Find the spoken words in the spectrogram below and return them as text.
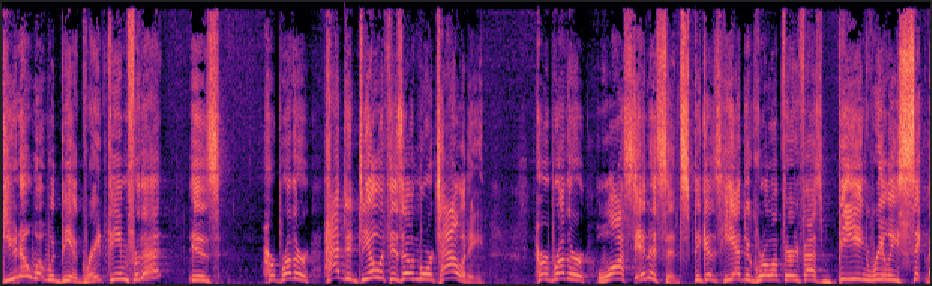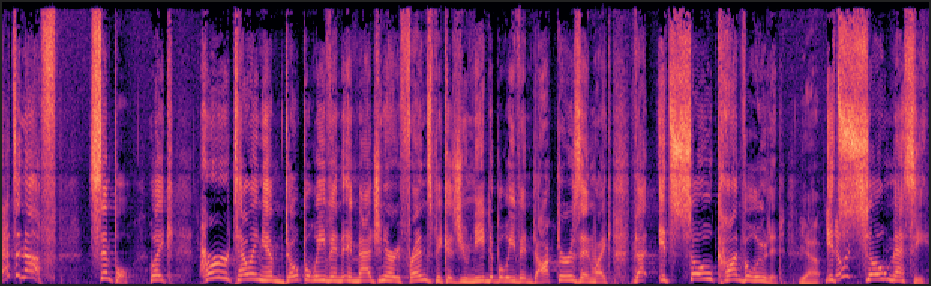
do you know what would be a great theme for that? Is her brother had to deal with his own mortality her brother lost innocence because he had to grow up very fast being really sick. That's enough. Simple. Like, her telling him don't believe in imaginary friends because you need to believe in doctors and like that it's so convoluted. Yeah. You It's know so messy.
